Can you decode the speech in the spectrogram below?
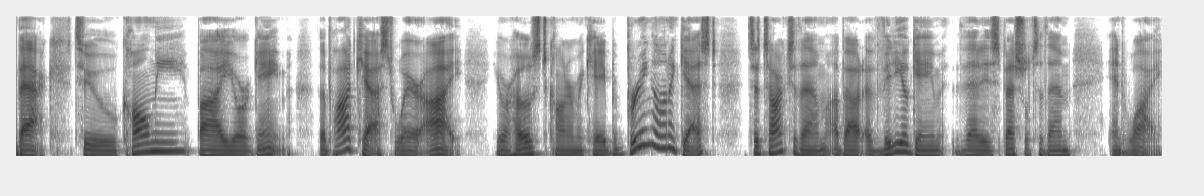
back to Call Me By Your Game, the podcast where I, your host, Connor McCabe, bring on a guest to talk to them about a video game that is special to them and why.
